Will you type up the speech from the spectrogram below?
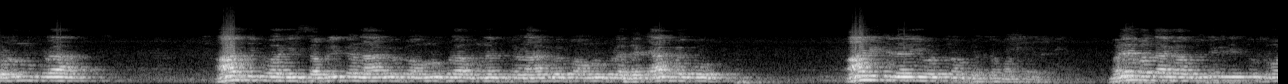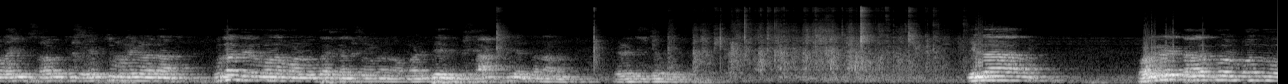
ಬಡವನು ಕೂಡ ಆರ್ಥಿಕವಾಗಿ ಸಬಲೀಕರಣ ಆಗಬೇಕು ಅವನು ಕೂಡ ಉನ್ನತೀಕರಣ ಆಗಬೇಕು ಅವನು ಕೂಡ ಗಟ್ಟಿ ಆಗಬೇಕು. ಆ ನಿಟ್ಟಿನಲ್ಲಿ ಇವತ್ತು ನಾವು ಕೆಲಸ ಮಾಡ್ತಾ ಇದ್ದೇವೆ. ಮಳೆ ಬಂದಾಗ ಜೊತೆಗೆ ನಿಂತು ಸುಮಾರು ಐದು ಸಾವಿರಕ್ಕಿಂತ ಹೆಚ್ಚು ಮನೆಗಳನ್ನು ಪುನರ್ ನಿರ್ಮಾಣ ಮಾಡುವಂತಹ ಕೆಲಸವನ್ನು ನಾವು ಮಾಡಿದ್ದೇ ಇದಕ್ಕೆ ಸಾಕ್ಷಿ ಅಂತ ನಾನು ಹೇಳಲಿಕ್ಕೆ ಇನ್ನ ಹೊರಗಡೆ ತಾಲೂಕಿನವ್ರು ಬಂದು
